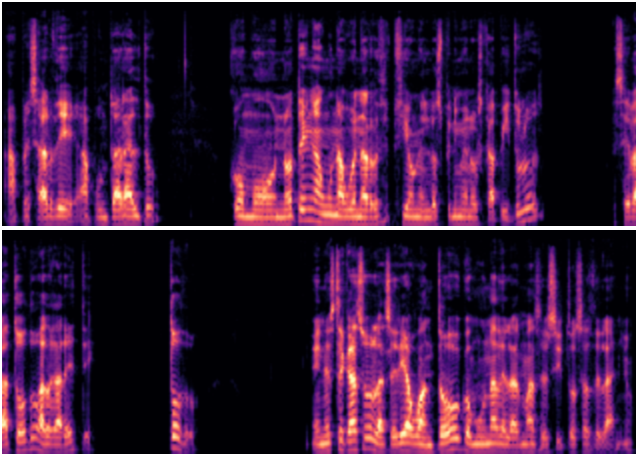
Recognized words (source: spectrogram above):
a pesar de apuntar alto, como no tengan una buena recepción en los primeros capítulos, se va todo al garete. Todo. En este caso, la serie aguantó como una de las más exitosas del año.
